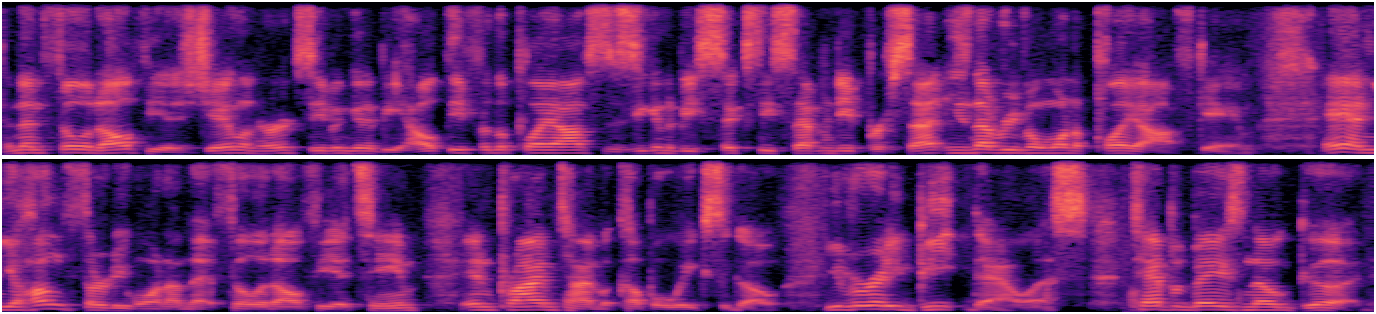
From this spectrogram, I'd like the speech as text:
And then Philadelphia, is Jalen Hurts even going to be healthy for the playoffs? Is he going to be 60, 70%? He's never even won a playoff game. And you hung 31 on that Philadelphia team in prime time a couple weeks ago. You've already beat Dallas. Tampa Bay's no good.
